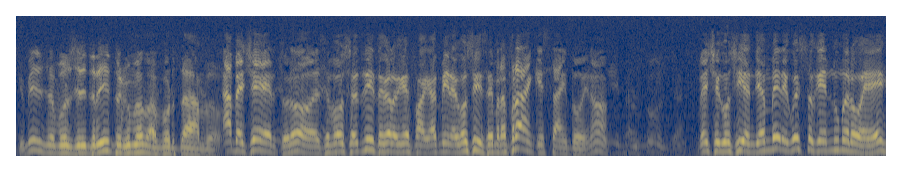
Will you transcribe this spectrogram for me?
Invece se fosse dritto come va a portarlo? Ah beh certo, no, se fosse dritto quello che fa, cammina così, sembra Frankenstein poi, no? Invece così andiamo bene, questo che numero è?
